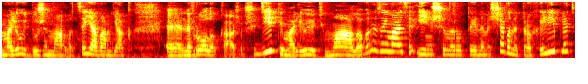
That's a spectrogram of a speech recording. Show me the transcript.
малюють дуже мало. Це я вам як е, невролог кажу, що діти малюють мало, вони займаються іншими рутинами. Ще вони трохи ліплять,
